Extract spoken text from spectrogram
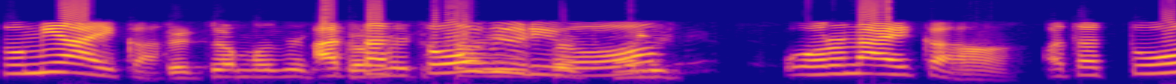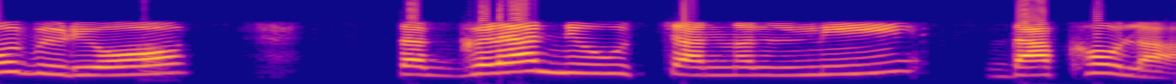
तुम्ही ऐका. त्याच्यामध्ये आता comment तो काय व्हिडिओ खाली? वरून ऐका. हा. आता तो व्हिडिओ सगळ्या न्यूज चॅनलनी दाखवला.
